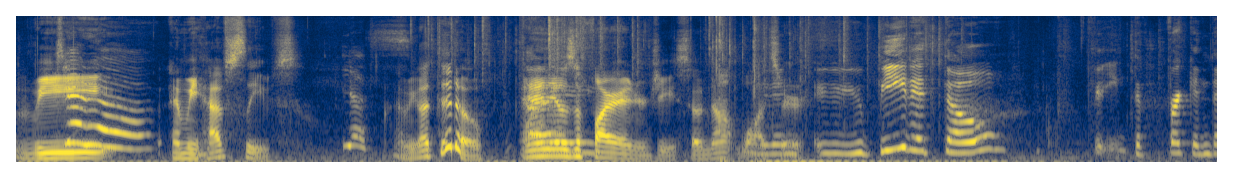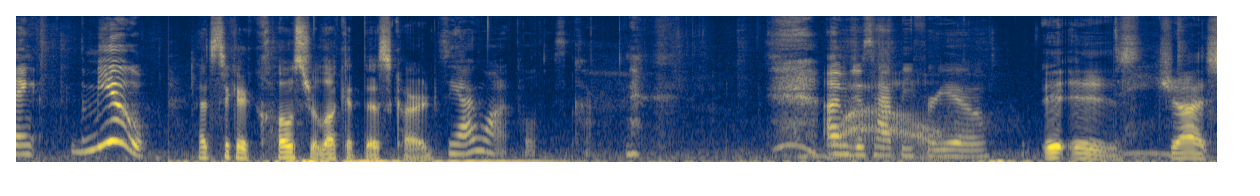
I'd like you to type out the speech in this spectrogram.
We Ditto. and we have sleeves. Yes. And we got Ditto. And it was a fire energy, so not water. didn't- you beat it though. Beat the freaking thing. The Mew. Let's take a closer look at this card. See, I want to pull this card. I'm just happy for you. It is just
